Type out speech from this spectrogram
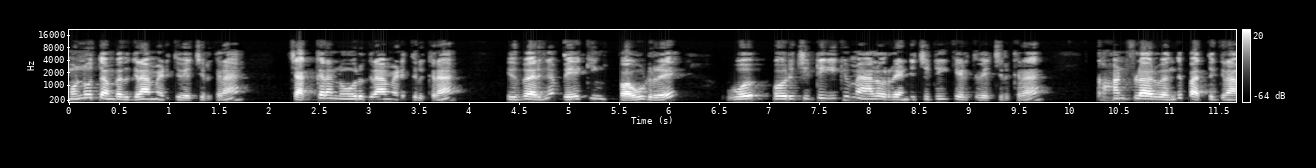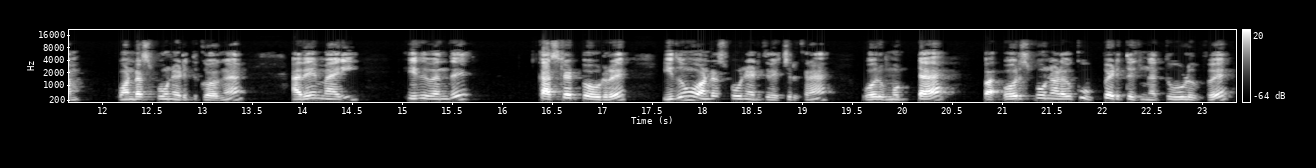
முந்நூற்றம்பது கிராம் எடுத்து வச்சுருக்கிறேன். சர்க்கரை நூறு கிராம் எடுத்துருக்கிறேன். இது பாருங்க பேக்கிங் பவுடரு ஒரு சிட்டிக்கு மேலே ஒரு ரெண்டு சிட்டிக்கு எடுத்து வச்சுருக்கிறேன். கார்ன்ஃப்ளவர் வந்து பத்து கிராம். ஒன்றரை ஸ்பூன் எடுத்துக்கோங்க. அதே மாதிரி இது வந்து கஸ்டர்ட் பவுடரு. இதுவும் ஒன்றரை ஸ்பூன் எடுத்து வச்சுருக்கிறேன். ஒரு முட்டை ப- ஒரு ஸ்பூன் அளவுக்கு உப்பு எடுத்துக்கோங்க தூள் உப்பு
